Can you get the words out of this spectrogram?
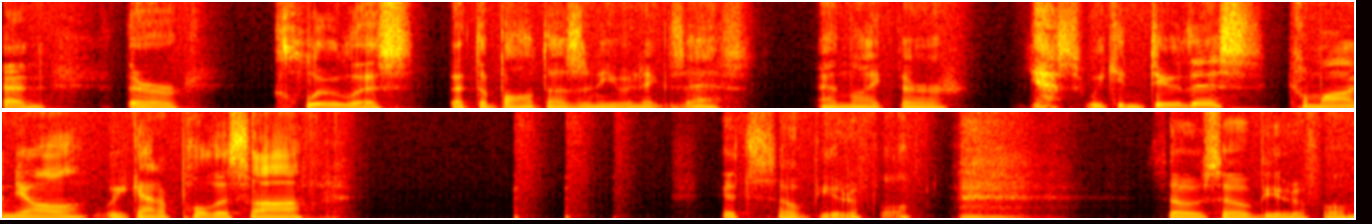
and they're clueless that the ball doesn't even exist. And like they're yes, we can do this. Come on, y'all. We got to pull this off. it's so beautiful. So, so beautiful.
